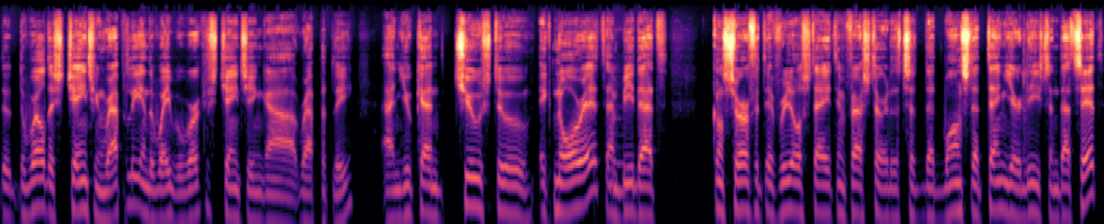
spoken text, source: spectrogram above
the, the world is changing rapidly and the way we work is changing uh, rapidly, and you can choose to ignore it and be that conservative real estate investor that's that wants that 10 year lease and that's it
